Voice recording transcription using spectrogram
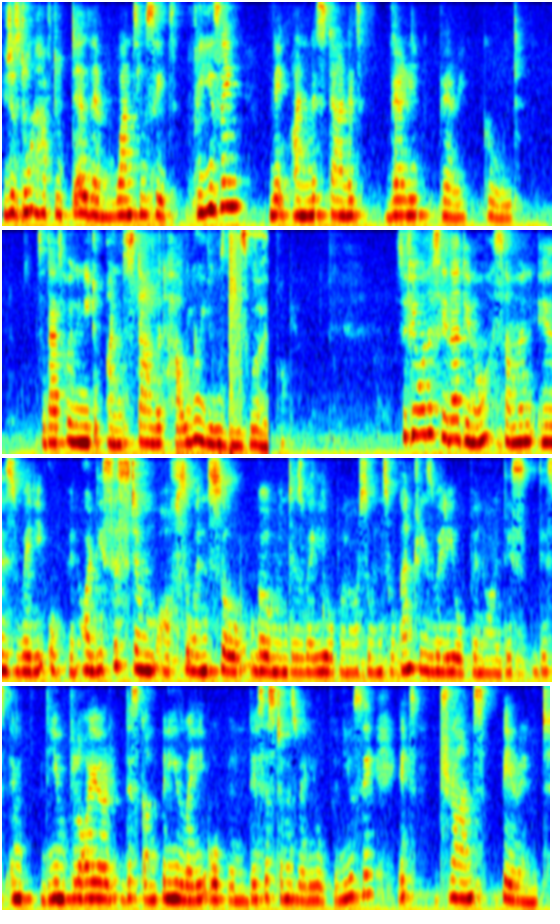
You just don't have to tell them once you say it's freezing, they understand it's very, very cold. So that's how you need to understand that how you use these words. So if you want to say that, you know, someone is very open or the system of so and so government is very open or so and so country is very open or this this the employer this company is very open their system is very open you say it's transparent.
